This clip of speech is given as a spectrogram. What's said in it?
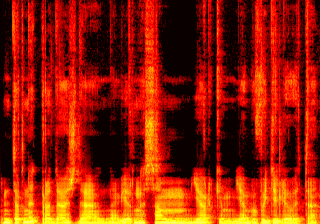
интернет-продаж, да, наверное, самым ярким я бы выделил это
